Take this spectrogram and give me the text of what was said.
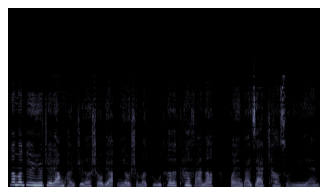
那么，对于这两款智能手表，你有什么独特的看法呢？欢迎大家畅所欲言。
